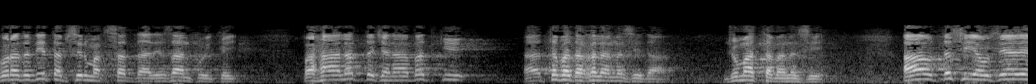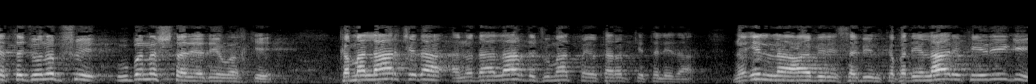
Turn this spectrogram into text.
ګوره د دې تفسیر مقصد دا دی ځان پوي کوي په حالت د جنابت کې ته به دغله نه سي دا جمعه ته به نه سي او د سي یو ځای ته جنوب شوي وبنشته دی دی وخت کې کملار چې دا نو دا لار د جمعات په یو طرف کې تللی دا نو الا عابر سبیل کپه دې لار تیریږي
